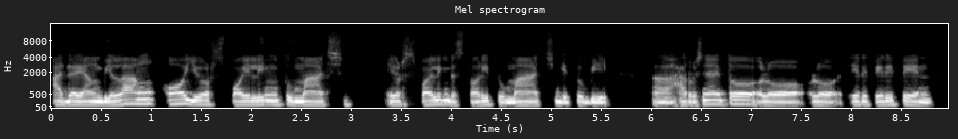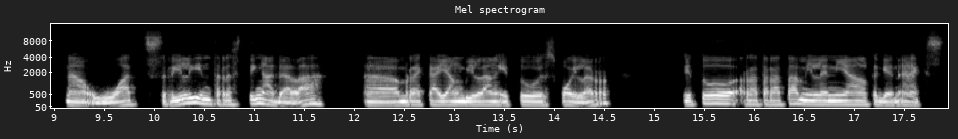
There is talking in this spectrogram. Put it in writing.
ada yang bilang oh you're spoiling too much, you're spoiling the story too much gitu bi. Uh, harusnya itu lo lo irit-iritin. Nah, what's really interesting adalah uh, mereka yang bilang itu spoiler itu rata-rata milenial ke Gen X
